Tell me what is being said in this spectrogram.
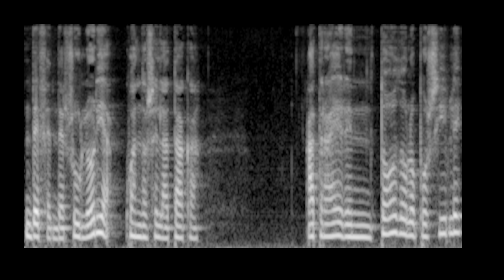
defender su gloria cuando se la ataca, atraer en todo lo posible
